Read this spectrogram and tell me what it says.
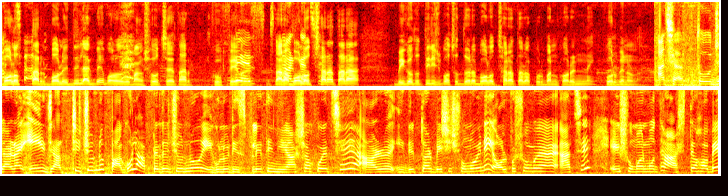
বলদ তার বলদই লাগবে বলদের মাংস হচ্ছে তার খুব ফেভারিট তারা বলদ ছাড়া তারা বিগত তিরিশ বছর ধরে বলদ ছাড়া তারা কোরবান করেন নাই করবেনও না। আচ্ছা তো যারা এই যাত্রীর জন্য পাগল আপনাদের জন্য এগুলো ডিসপ্লেতে নিয়ে আসা হয়েছে আর ঈদের তো আর বেশি সময় নেই অল্প সময় আছে এই সময়ের মধ্যে আসতে হবে।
